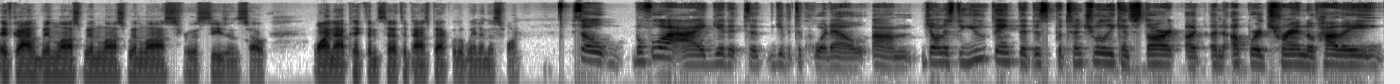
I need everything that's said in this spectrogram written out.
they've gone win loss win loss win loss for the season, so why not pick them to, to bounce back with a win in this one? So before I get it to give it to Cordell, um, Jonas, do you think that this potentially can start a, an upward trend of how they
